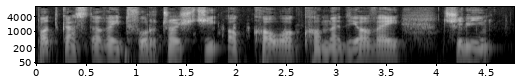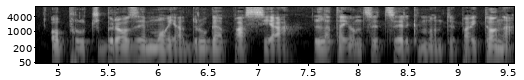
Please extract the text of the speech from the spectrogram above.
podcastowej twórczości około komediowej, czyli oprócz grozy moja druga pasja latający cyrk Monty Pythona.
